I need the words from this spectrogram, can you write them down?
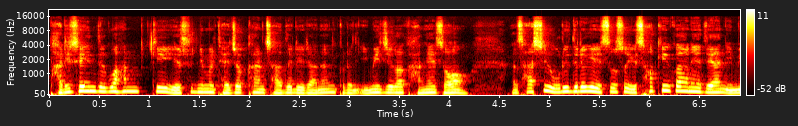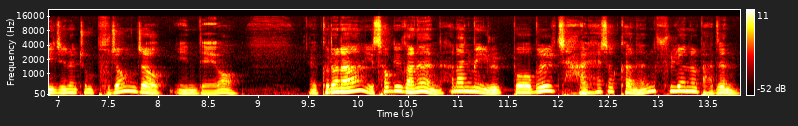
바리새인들과 함께 예수님을 대적한 자들이라는 그런 이미지가 강해서 사실 우리들에게 있어서 이 서기관에 대한 이미지는 좀 부정적인데요. 그러나 이 서기관은 하나님의 율법을 잘 해석하는 훈련을 받은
